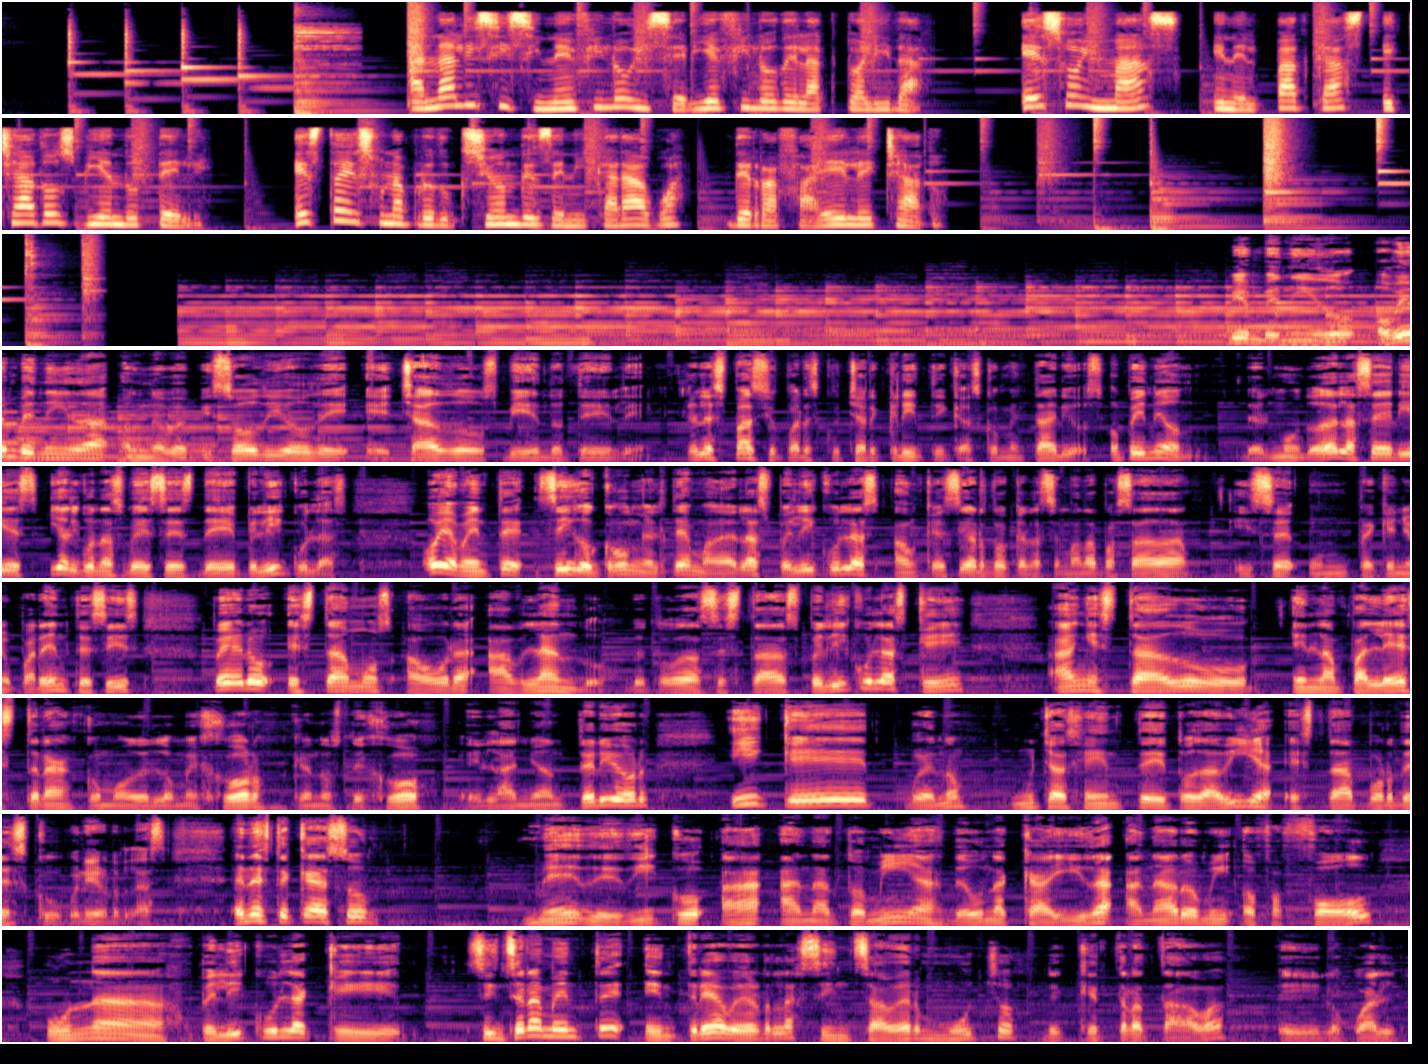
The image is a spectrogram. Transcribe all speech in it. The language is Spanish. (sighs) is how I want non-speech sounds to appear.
Análisis cinéfilo y seriéfilo de la actualidad. Eso y más, en el podcast Echados Viendo Tele. Esta es una producción desde Nicaragua, de Rafael Echado. Bienvenido o bienvenida a un nuevo episodio de Echados Viendo Tele, el espacio para escuchar críticas, comentarios, opinión del mundo de las series y algunas veces de películas. Obviamente sigo con el tema de las películas, aunque es cierto que la semana pasada hice un pequeño paréntesis, pero estamos ahora hablando de todas estas películas que han estado en la palestra como de lo mejor que nos dejó el año anterior y que, bueno, mucha gente todavía está por descubrirlas. En este caso, me dedico a Anatomía de una caída, Anatomy of a Fall, una película que sinceramente entré a verla sin saber mucho de qué trataba, eh, lo cual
